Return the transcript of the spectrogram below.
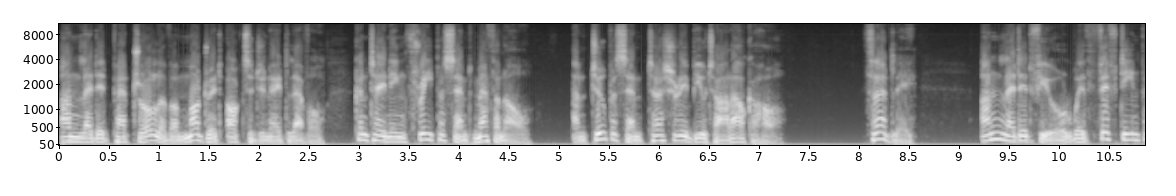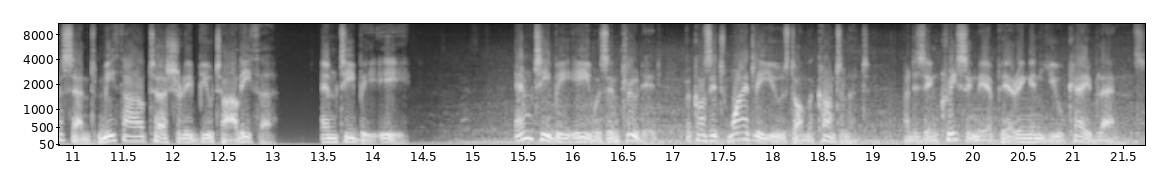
unleaded petrol of a moderate oxygenate level containing 3% methanol and 2% tertiary butyl alcohol. Thirdly, unleaded fuel with 15% methyl tertiary butyl ether, MTBE. MTBE was included because it's widely used on the continent and is increasingly appearing in UK blends.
